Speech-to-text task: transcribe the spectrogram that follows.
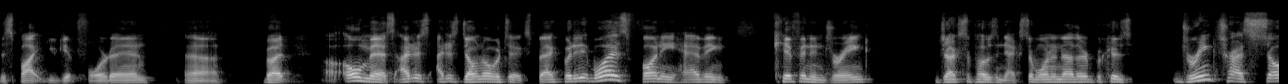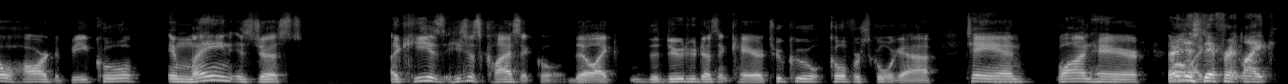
the spot you get Florida in. Uh, but Ole Miss, I just I just don't know what to expect. But it was funny having Kiffin and Drink juxtaposed next to one another because Drink tries so hard to be cool, and Lane is just like he is he's just classic cool. The like the dude who doesn't care, too cool, cool for school guy, tan, mm-hmm. blonde hair. They're just like, different. Like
